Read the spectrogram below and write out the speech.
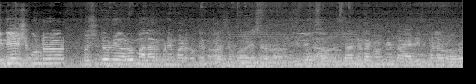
ದಿನೇಶ್ ಗುಂಡ್ರವ್ರು ಬಸಡೋಣಿ ಅವರು ಮಾಲಾರ್ಪಣೆ ಮಾಡ್ಬೇಕಂತ ಕೆಲಸ ಇಲ್ಲಿ ಅವರು ಚಾರ್ಟೆಡ್ ಅಕೌಂಟೆಂಟ್ ಆಡಿಟ್ ಮಾಡೋರು ಅವರು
